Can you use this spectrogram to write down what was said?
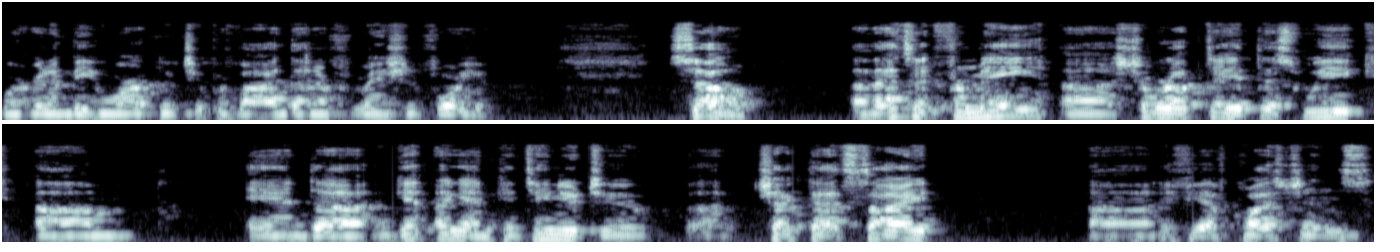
we're going to be working to provide that information for you. So uh, that's it for me. Uh, short update this week. Um, and uh, get again, continue to uh, check that site uh, if you have questions,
